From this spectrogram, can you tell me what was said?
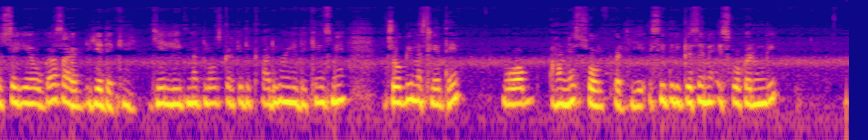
उससे ये होगा साइड ये देखें, ये लीप में क्लोज करके दिखा रही हूँ, ये देखें इसमें जो भी मसले थे, वो अब हमने सोल्व कर दिए। इसी तरीके से मैं इसको करूँगी।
